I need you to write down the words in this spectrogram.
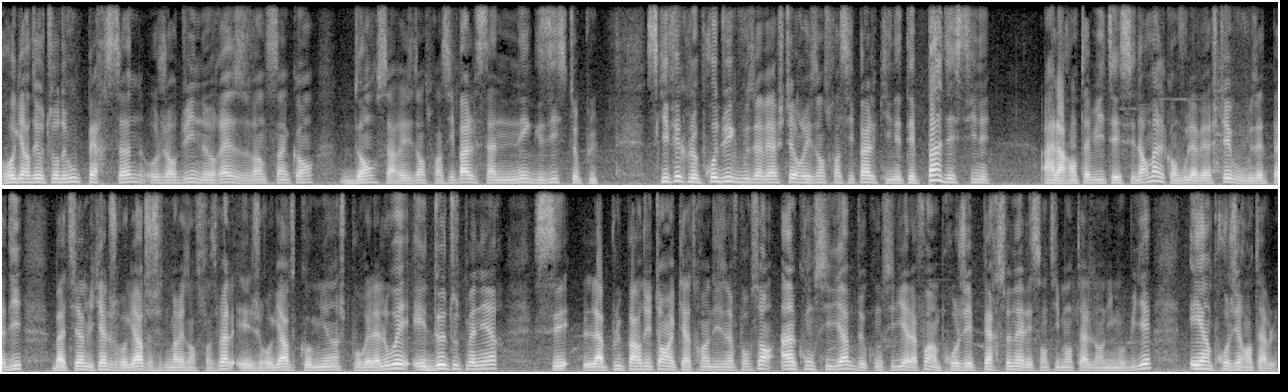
Regardez autour de vous, personne aujourd'hui ne reste 25 ans dans sa résidence principale, ça n'existe plus. Ce qui fait que le produit que vous avez acheté en résidence principale qui n'était pas destiné à la rentabilité. C'est normal, quand vous l'avez acheté, vous vous êtes pas dit, bah tiens, Michael, je regarde, j'achète ma résidence principale et je regarde combien je pourrais la louer. Et de toute manière, c'est la plupart du temps à 99% inconciliable de concilier à la fois un projet personnel et sentimental dans l'immobilier et un projet rentable.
